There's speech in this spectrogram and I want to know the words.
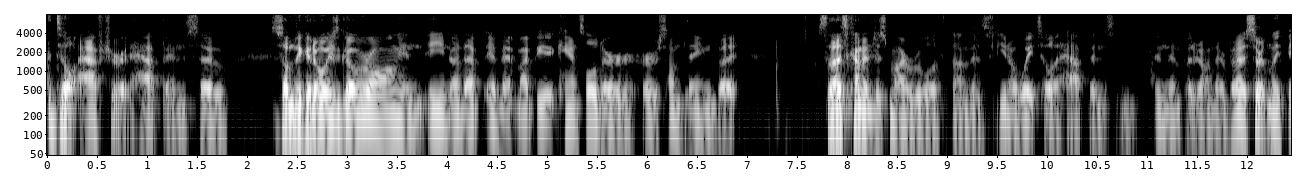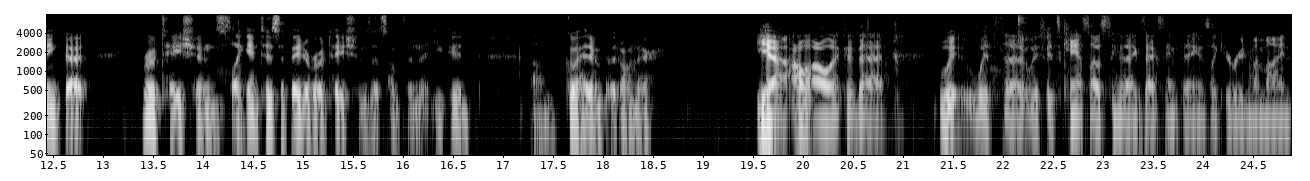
until after it happens. So something could always go wrong and you know that event might be canceled or or something but so that's kind of just my rule of thumb is you know wait till it happens and, and then put it on there. But i certainly think that rotations like anticipated rotations that's something that you could um, go ahead and put on there. Yeah i'll, I'll echo that. With, with the if it's canceled i was thinking the exact same thing it's like you're reading my mind.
